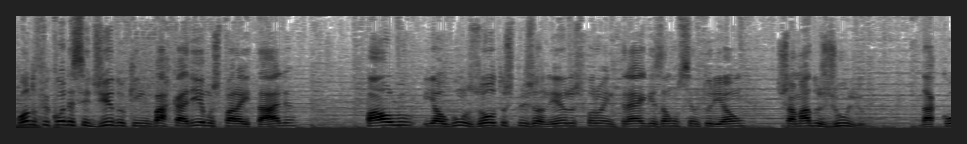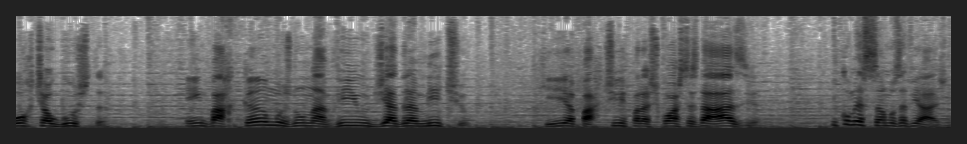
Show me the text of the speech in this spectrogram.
Quando ficou decidido que embarcaríamos para a Itália, Paulo e alguns outros prisioneiros foram entregues a um centurião chamado Júlio, da corte Augusta. Embarcamos num navio de Adramítio, que ia partir para as costas da Ásia, e começamos a viagem.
